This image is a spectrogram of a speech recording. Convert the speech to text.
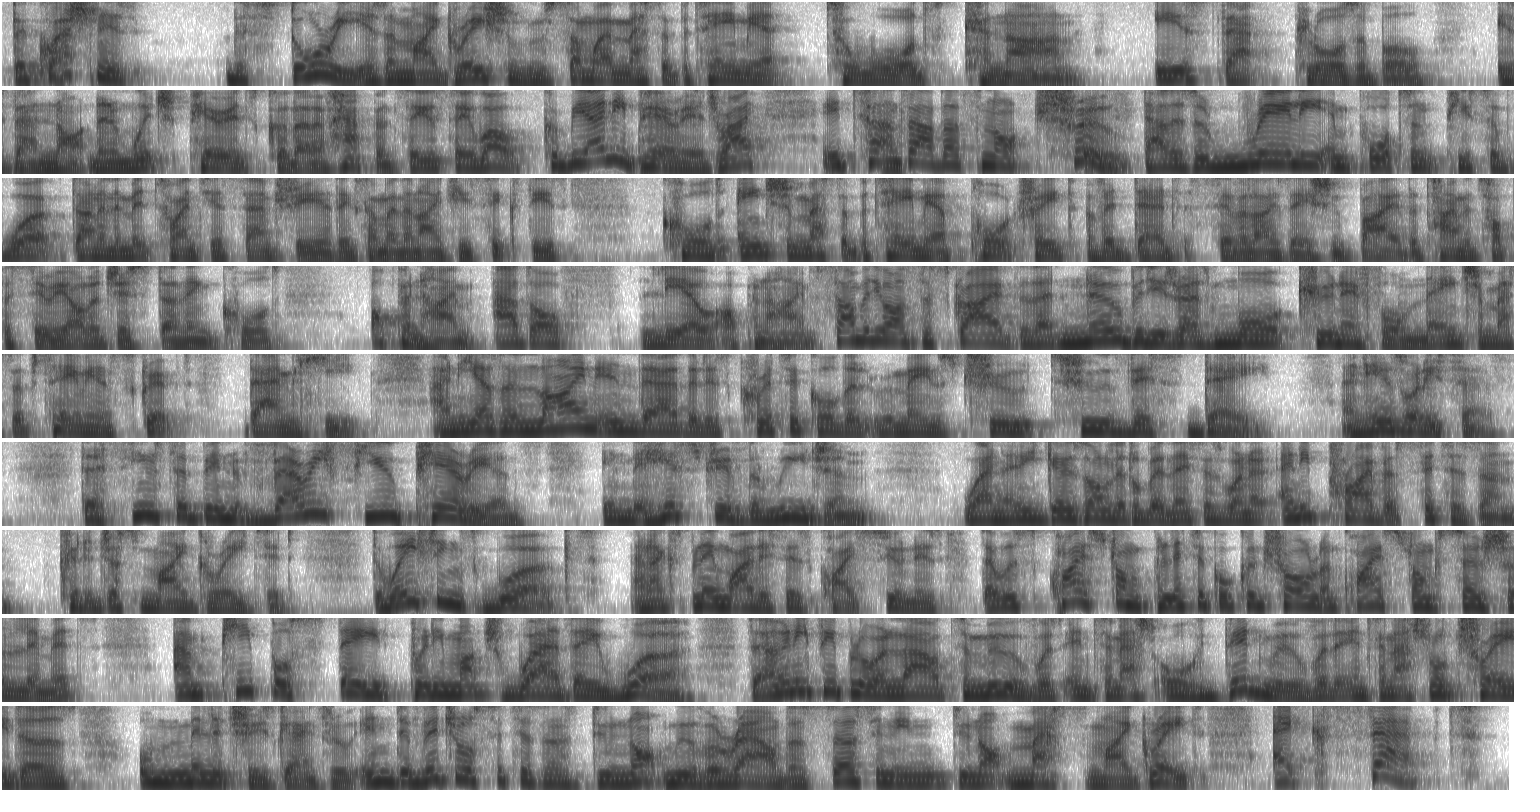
The question is the story is a migration from somewhere Mesopotamia towards Canaan. Is that plausible? Is that not? And in which periods could that have happened? So you'd say, well, could be any periods, right? It turns out that's not true. Now, there's a really important piece of work done in the mid 20th century, I think somewhere in the 1960s, called Ancient Mesopotamia Portrait of a Dead Civilization by, at the time, the top Assyriologist, I think, called Oppenheim, Adolf Leo Oppenheim. Somebody once described that nobody's read more cuneiform, the ancient Mesopotamian script, than he. And he has a line in there that is critical that remains true to this day. And here's what he says. There seems to have been very few periods in the history of the region when, and he goes on a little bit and he says, when any private citizen could have just migrated. The way things worked, and I explain why this is quite soon, is there was quite strong political control and quite strong social limits, and people stayed pretty much where they were. The only people who were allowed to move was international, or who did move, were the international traders or militaries going through. Individual citizens do not move around and certainly do not mass migrate, except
